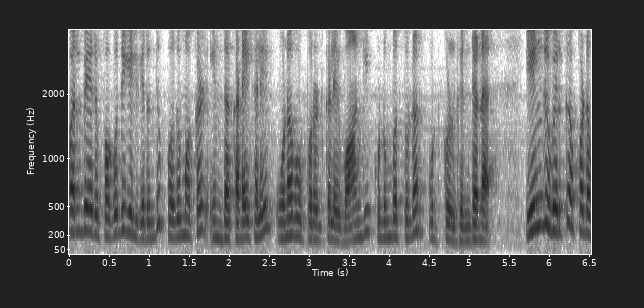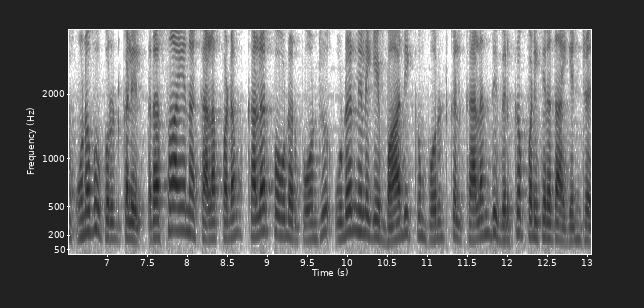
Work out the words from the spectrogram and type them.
பல்வேறு பகுதியில் இருந்து பொதுமக்கள் இந்த கடைகளில் உணவுப் பொருட்களை வாங்கி குடும்பத்துடன் உட்கொள்கின்றனர். இங்கு விற்கப்படும் உணவுப் பொருட்களில் ரசாயன கலப்படம் கலர் பவுடர் போன்று உடல்நிலையை பாதிக்கும் பொருட்கள் கலந்து விற்கப்படுகிறதா என்று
